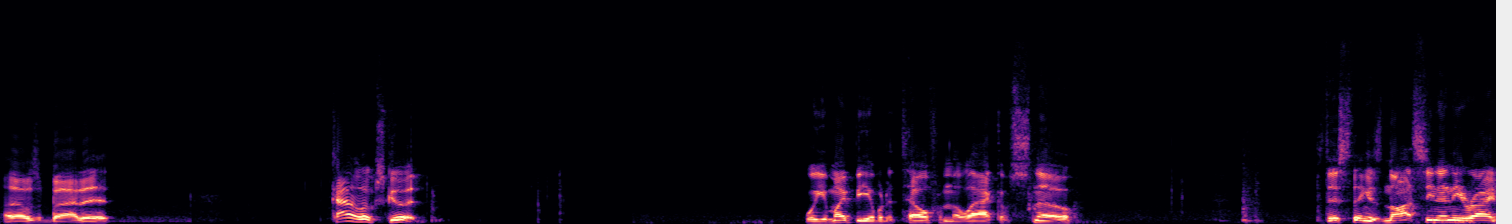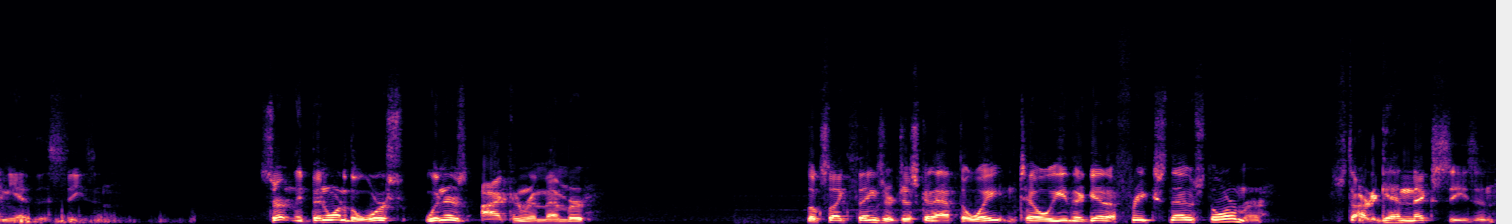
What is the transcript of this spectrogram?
that was about it. Kind of looks good. Well, you might be able to tell from the lack of snow, this thing has not seen any riding yet this season. Certainly been one of the worst winters I can remember. Looks like things are just going to have to wait until we either get a freak snowstorm or start again next season.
